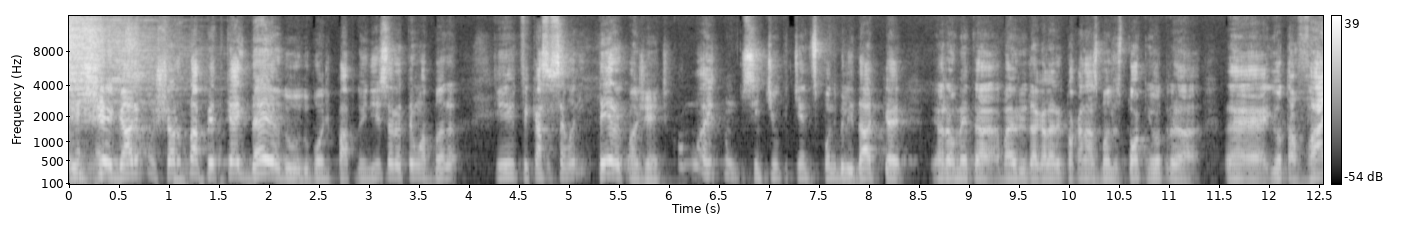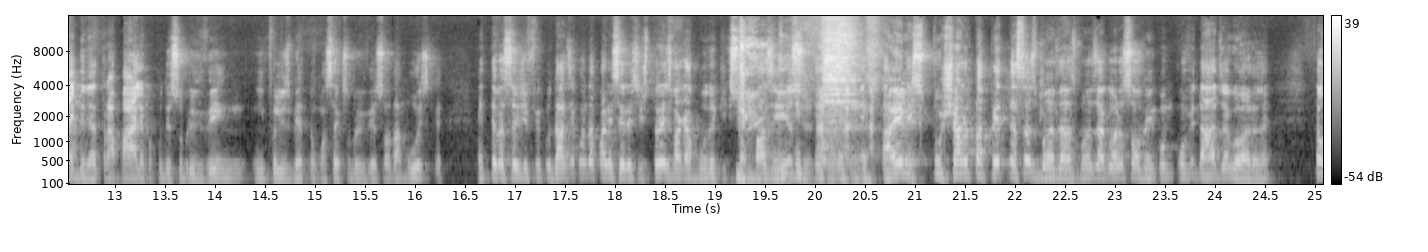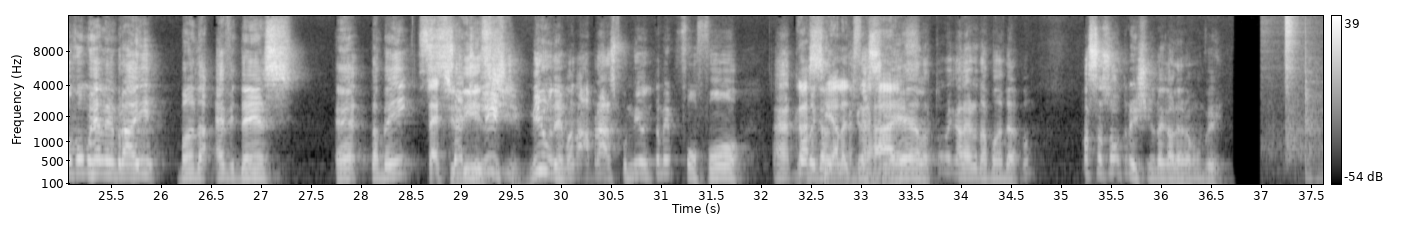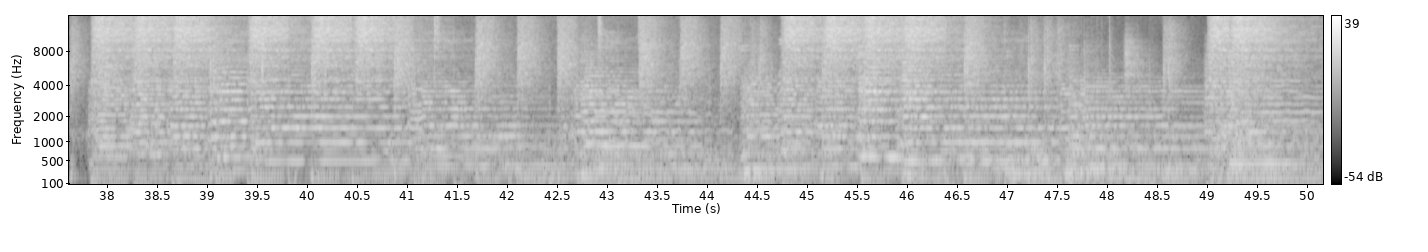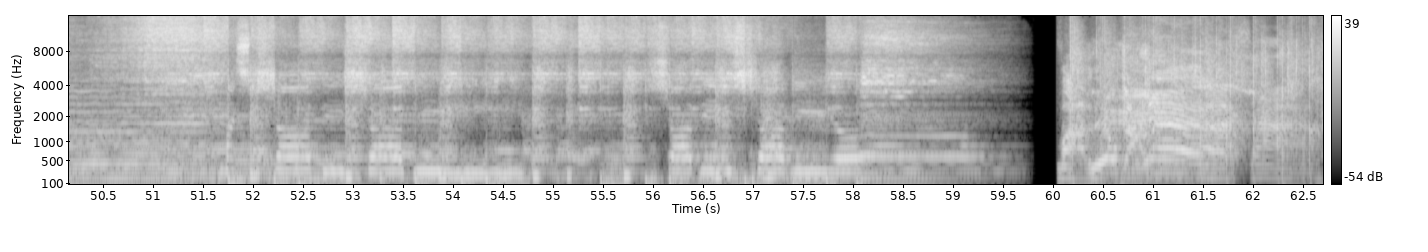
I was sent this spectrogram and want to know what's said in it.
eles chegaram e puxaram o tapete, porque a ideia do, do Bom de Papo no início era ter uma banda que ficasse a semana inteira com a gente. Como a gente não sentiu que tinha disponibilidade, porque geralmente a maioria da galera que toca nas bandas toca em outra, é, em outra vibe, né? Trabalha para poder sobreviver, in- infelizmente não consegue sobreviver só da música. A gente teve essas dificuldades e quando apareceram esses três vagabundos aqui que só fazem isso, aí eles puxaram o tapete dessas bandas. As bandas agora só vêm como convidados agora, né? Então vamos relembrar aí, banda Evidence, é, também Set List. Milner, manda um abraço pro Milner, também pro Fonfon. É, Graciela de a Graciela, toda a galera da banda. Vamos passar só um trechinho da galera, vamos ver. Mas se chove, chove, chove, chove, oh. Valeu, galera!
